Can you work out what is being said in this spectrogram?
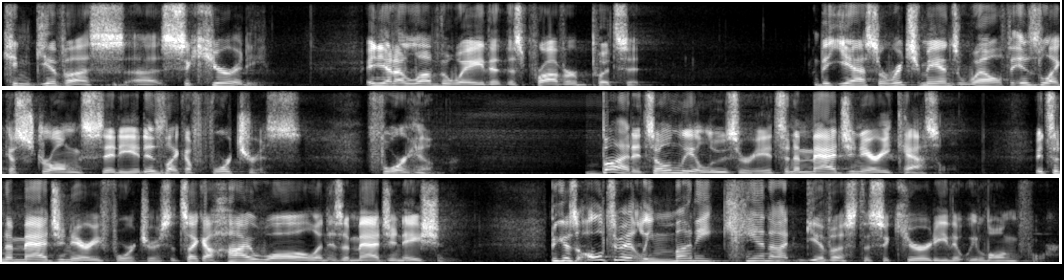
can give us uh, security. And yet, I love the way that this proverb puts it that yes, a rich man's wealth is like a strong city, it is like a fortress for him. But it's only illusory, it's an imaginary castle. It's an imaginary fortress. It's like a high wall in his imagination. Because ultimately, money cannot give us the security that we long for.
